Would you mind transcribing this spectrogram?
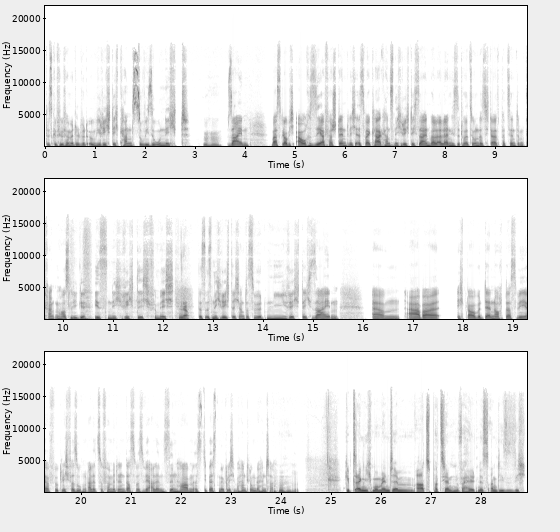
das Gefühl vermittelt wird, irgendwie richtig kann es sowieso nicht mhm. sein. Was, glaube ich, auch sehr verständlich ist, weil klar kann es nicht richtig sein, weil allein die Situation, dass ich da als Patient im Krankenhaus liege, ist nicht richtig für mich. Ja. Das ist nicht richtig und das wird nie richtig sein. Ähm, aber ich glaube dennoch, dass wir wirklich versuchen, alle zu vermitteln, das, was wir alle im Sinn haben, ist die bestmögliche Behandlung dahinter. Mhm. Gibt es eigentlich Momente im Arzt-Patienten-Verhältnis, an die Sie sich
